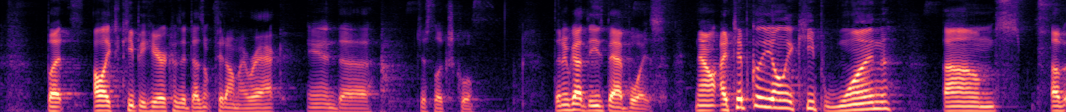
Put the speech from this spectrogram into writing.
but I like to keep it here because it doesn't fit on my rack and uh, just looks cool. Then I've got these bad boys. Now I typically only keep one um, of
